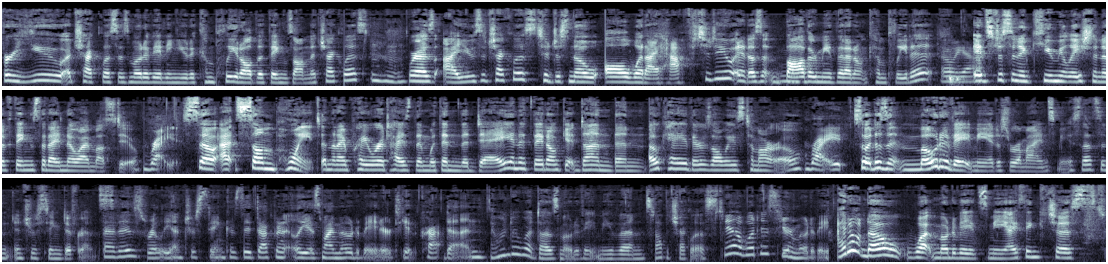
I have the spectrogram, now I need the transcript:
for you, a checklist is motivating you to complete all the things on the checklist, mm-hmm. whereas I use a checklist to just know all what I have to do, and it doesn't mm-hmm. bother me that I don't complete it. Oh, yeah. it's just an accumulation of things that I know I must do. Right. So at some point, and then I prioritize them within the day. And if they don't get done, then okay, there's always tomorrow. Right. So it doesn't motivate me, it just reminds me. So that's an interesting difference. That is really interesting because it definitely is my motivator to get the crap done. I wonder what does motivate me then. It's not the checklist. Yeah, what is your motivator? I don't know what motivates me. I think just,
